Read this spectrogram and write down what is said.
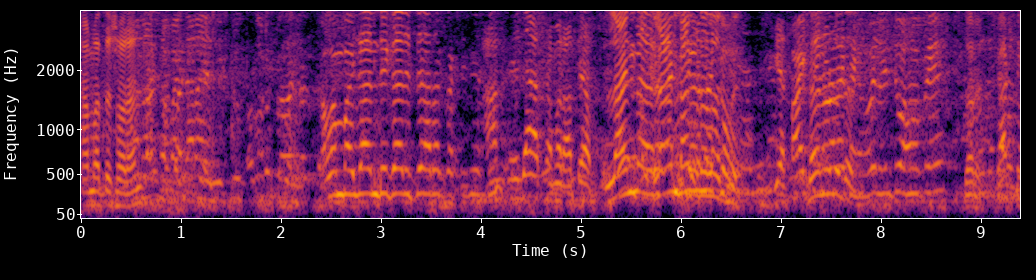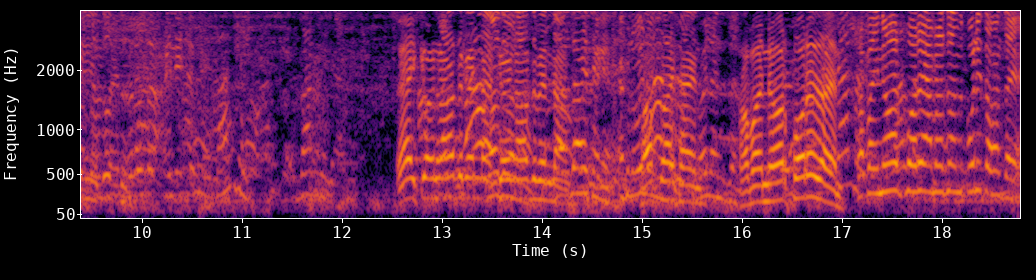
সামনে সরান। ভাই যান দিয়ে গাড়িতে আর লাইন লাইন। সবাই নেওয়ার পরে যান সবাই নেওয়ার পরে আমরা যখন বলি তখন যাই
